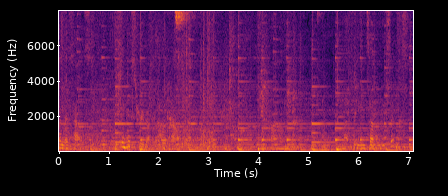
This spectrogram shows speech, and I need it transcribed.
And this has some history about the hotel. Um, 1976.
